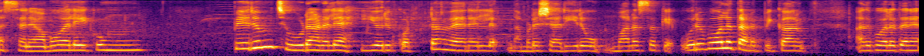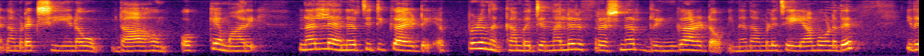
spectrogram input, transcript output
അസ്സലാമു അലൈക്കും പെരും ചൂടാണല്ലേ? ഈ ഒരു കൊട്ടം വേനലിൽ നമ്മുടെ ശരീരവും മനസ്സൊക്കെ ഒരുപോലെ തണുപ്പിക്കാനും അതുപോലെ തന്നെ നമ്മുടെ ക്ഷീണവും ദാഹവും ഒക്കെ മാറി നല്ല എനർജറ്റിക് ആയിട്ട് എപ്പോഴും നിൽക്കാൻ പറ്റിയ നല്ലൊരു ഫ്രഷ്നർ ഡ്രിങ്കാണ് കേട്ടോ ഇന്ന് നമ്മൾ ചെയ്യാൻ പോണത്. ഇത്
